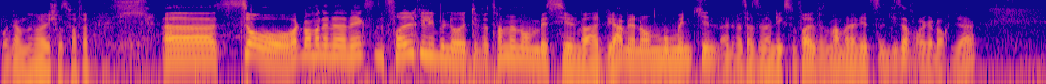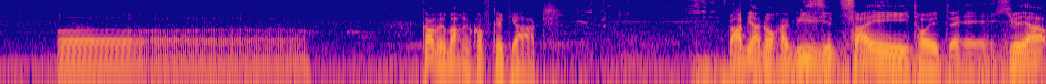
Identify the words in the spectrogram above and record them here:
Und wir haben eine neue Schusswaffe. Äh, so, was machen wir denn in der nächsten Folge, liebe Leute? Was haben wir noch ein bisschen was? Wir haben ja noch ein Momentchen. Also, was heißt in der nächsten Folge? Was machen wir denn jetzt in dieser Folge noch, ja? Äh, komm, wir machen eine Kopfgeldjagd. Wir haben ja noch ein bisschen Zeit heute. Ich will ja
